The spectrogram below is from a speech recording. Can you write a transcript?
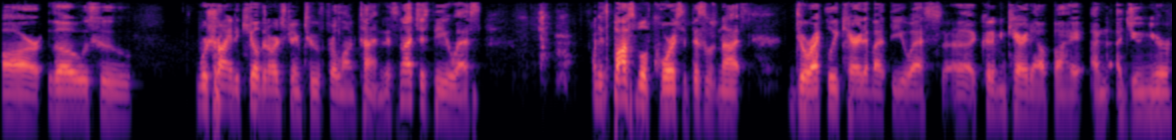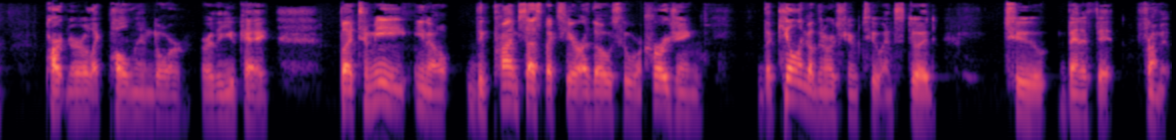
are those who were trying to kill the Nord Stream 2 for a long time. And it's not just the U.S. And it's possible, of course, that this was not directly carried out by the U.S. Uh, it could have been carried out by an, a junior partner like Poland or, or the U.K. But to me, you know, the prime suspects here are those who were encouraging the killing of the Nord Stream 2 and stood to benefit from it.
